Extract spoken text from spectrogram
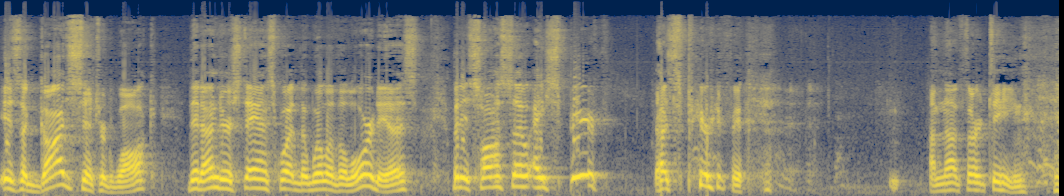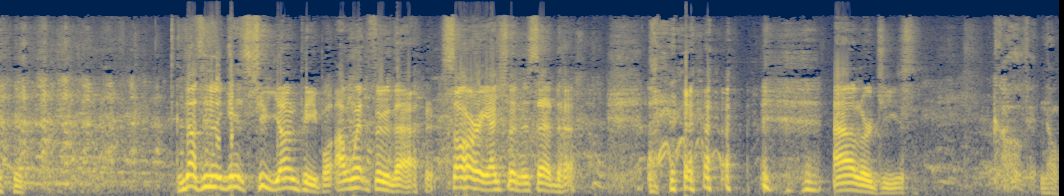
is a God centered walk that understands what the will of the Lord is, but it's also a spirit, a spirit. I'm not 13. Nothing against you young people. I went through that. Sorry, I shouldn't have said that. Allergies. COVID, no.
